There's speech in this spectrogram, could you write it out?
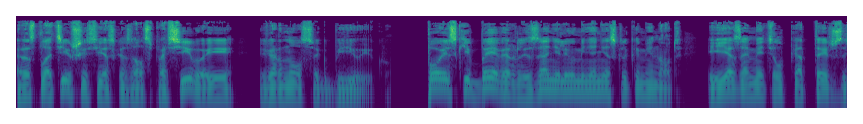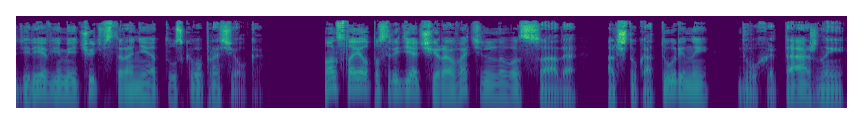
Расплатившись, я сказал спасибо и вернулся к Бьюику. Поиски Беверли заняли у меня несколько минут, и я заметил коттедж за деревьями чуть в стороне от узкого проселка. Он стоял посреди очаровательного сада, отштукатуренный, двухэтажный,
